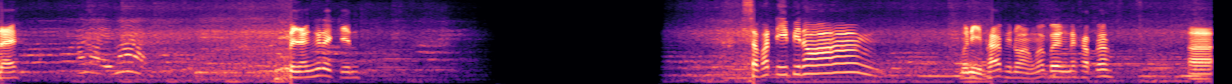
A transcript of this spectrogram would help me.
เป็นไงอร่อยมาก เป็นยังไงได้กิน สวัสดีพี่น้องมื่อนี้พาพี่น้องมาเบิ่งนะครับเนาะอ่า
